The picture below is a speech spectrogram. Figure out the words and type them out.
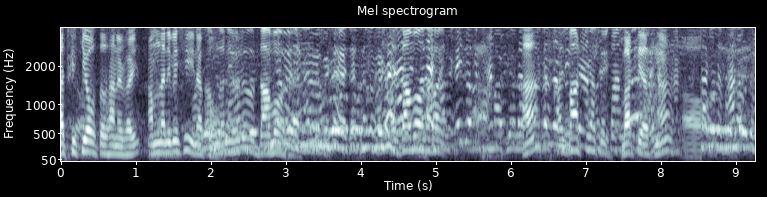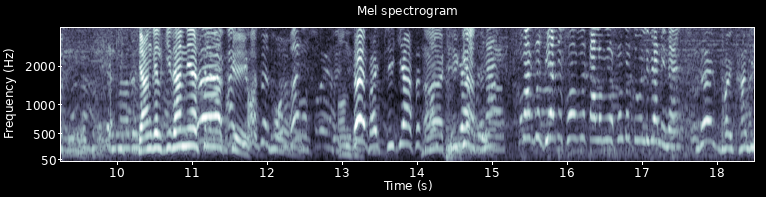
আজকে কি অবস্থা ধানের ভাই? আমদানি বেশি না কম? হলো দামও দামও ভাই। হ্যাঁ? বাড়তি আছে। বাড়তি আছে না? আঙ্কেল কি ধান নিয়ে আসছিলেন আজকে? ভাই ঠিকই আছে ঠিকই আছে। তোমার যে বিয়াতে সহজে কালো মিয়া চলতে তুমি না। ভাই খালি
